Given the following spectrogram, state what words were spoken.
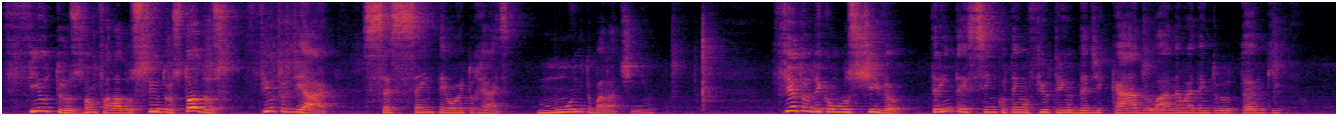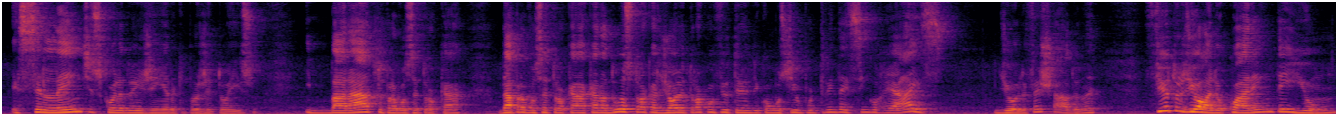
Filtros, vamos falar dos filtros todos? Filtro de ar, 68 reais, muito baratinho. Filtro de combustível, 35, tem um filtrinho dedicado lá, não é dentro do tanque. Excelente escolha do engenheiro que projetou isso e barato para você trocar. Dá para você trocar a cada duas trocas de óleo, troca um filtrinho de combustível por 35 reais de olho fechado, né? Filtro de óleo 41.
